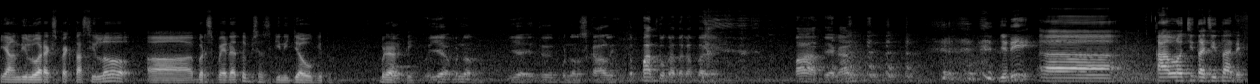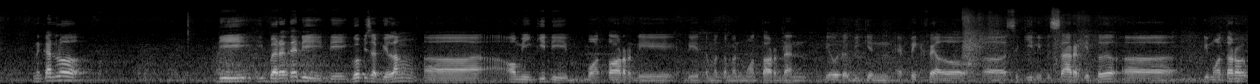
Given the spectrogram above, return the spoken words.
yang di luar ekspektasi lo eh, bersepeda tuh bisa segini jauh gitu berarti Oh, iya benar, iya itu benar sekali. Tepat tuh kata-katanya. Tepat ya kan? jadi eh, kalau cita-cita deh ini kan lo di ibaratnya di, di gue bisa bilang eh, Omigi di motor di di teman-teman motor dan dia udah bikin epic fail eh, segini besar gitu eh, di motor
